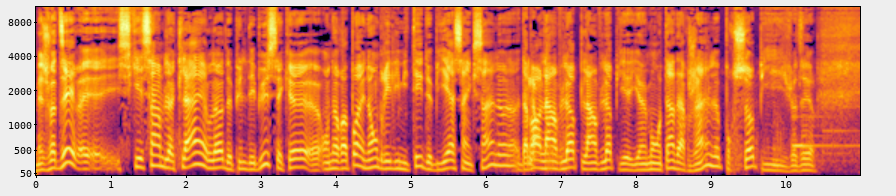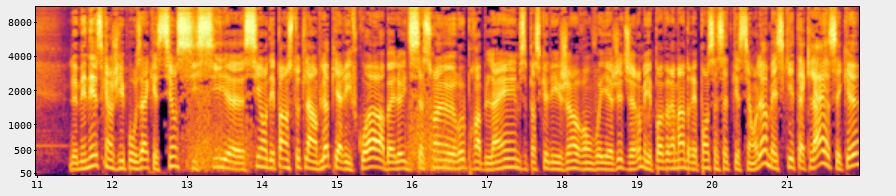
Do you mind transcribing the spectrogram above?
Mais je vais te dire, euh, ce qui semble clair là depuis le début, c'est que on n'aura pas un nombre illimité de billets à 500. D'abord, l'enveloppe, l'enveloppe, il y, a un montant d'argent pour ça. Puis, je veux dire, le ministre, quand j'y ai posé la question, si, si, euh, si on dépense toute l'enveloppe, il arrive quoi? Ah, ben là, il dit, ce sera un heureux problème, c'est parce que les gens auront voyagé, etc. Mais il n'y a pas vraiment de réponse à cette question-là. Mais ce qui était clair, c'est que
